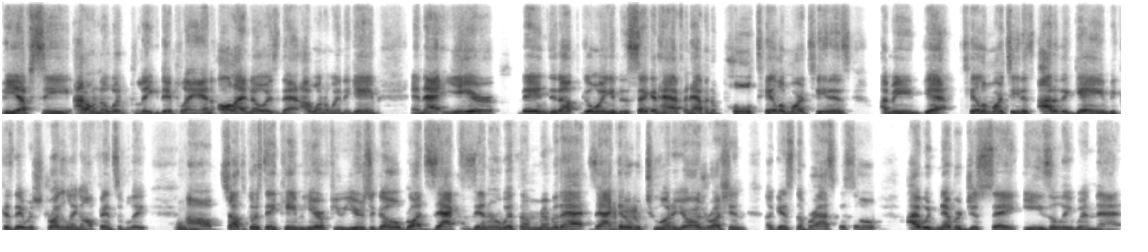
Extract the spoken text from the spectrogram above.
BFC. I don't know what league they play in. All I know is that I want to win the game. And that year, they ended up going into the second half and having to pull Taylor Martinez. I mean, yeah, Taylor Martinez out of the game because they were struggling offensively. Uh, South Dakota State came here a few years ago, brought Zach Zenner with them. Remember that? Zach mm-hmm. had over 200 yards rushing against Nebraska. So I would never just say easily win that.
